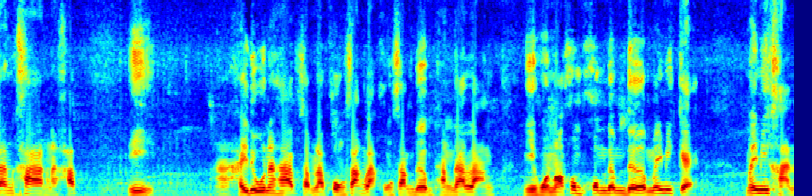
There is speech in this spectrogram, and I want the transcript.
ด้านข้างนะครับ นี่อ่าให้ดูนะครับสำหรับโครงสร้างหลักโครงสร้างเดิมทางด้านหลัง มีหัวน็อตคมๆเดิมๆไม่มีแกะ ไม่มีขัน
